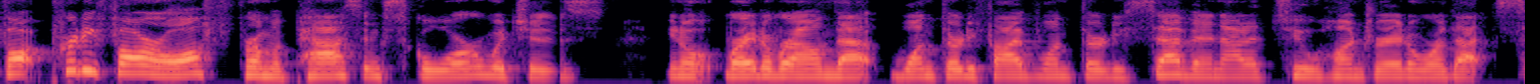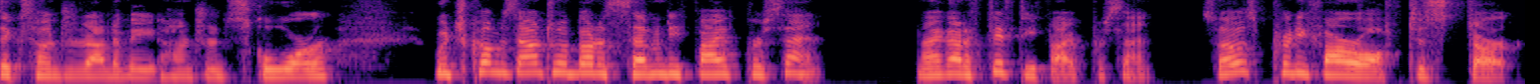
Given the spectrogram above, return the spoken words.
fought pretty far off from a passing score, which is, you know, right around that 135, 137 out of 200 or that 600 out of 800 score, which comes down to about a 75%. and I got a 55%. So I was pretty far off to start.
